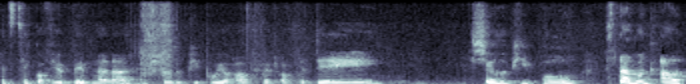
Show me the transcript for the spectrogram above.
Let's take off your bib, Nana, and show the people your outfit of the day. Show the people stomach out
